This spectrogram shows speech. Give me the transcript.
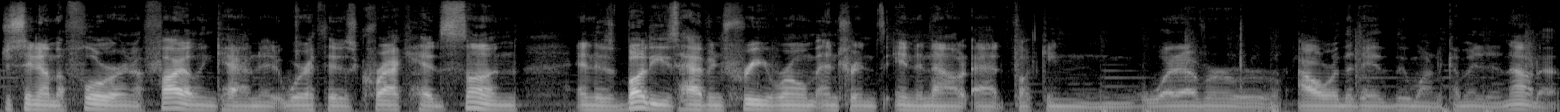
just sitting on the floor in a filing cabinet with his crackhead son and his buddies having free roam entrance in and out at fucking whatever hour of the day that they wanted to come in and out at.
